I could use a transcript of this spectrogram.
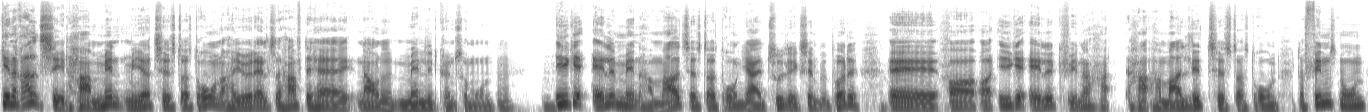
Generelt set har mænd mere testosteron, og har jo altid haft det her navnet mandligt kønshormon. Mm. Ikke alle mænd har meget testosteron, jeg er et tydeligt eksempel på det, øh, og, og ikke alle kvinder har, har, har meget lidt testosteron. Der findes nogen,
